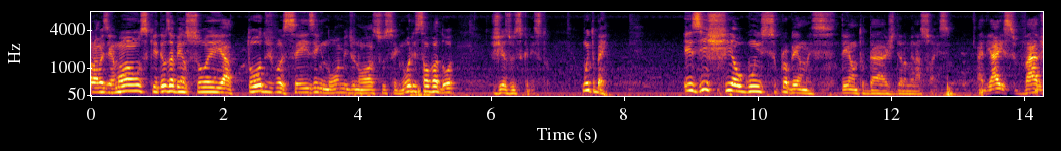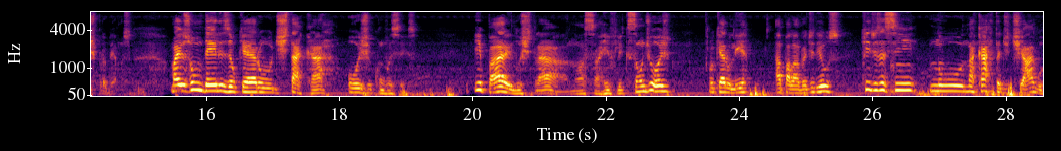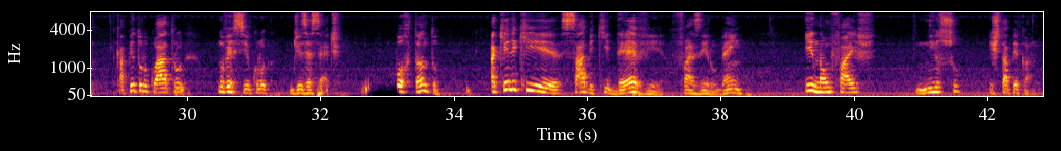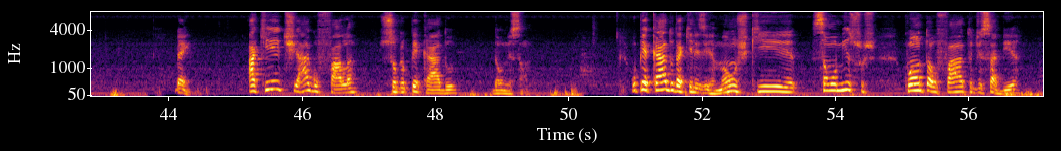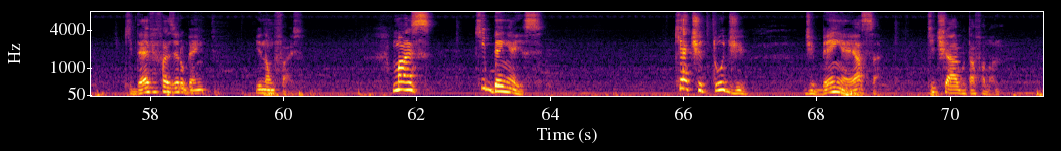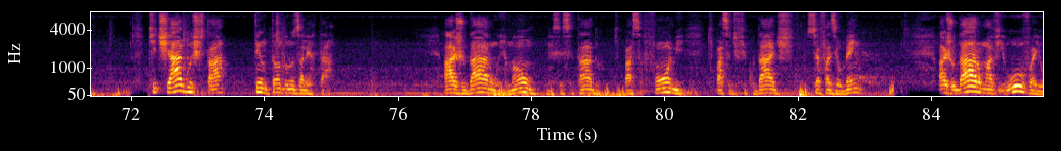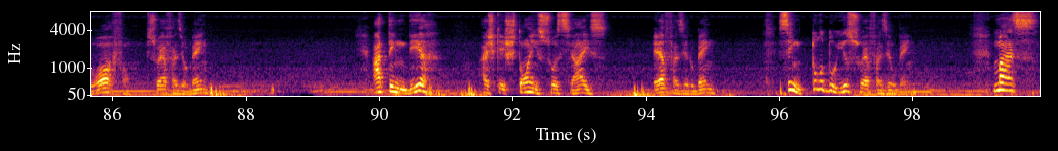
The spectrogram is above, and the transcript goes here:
Olá, meus irmãos, que Deus abençoe a todos vocês em nome de nosso Senhor e Salvador Jesus Cristo. Muito bem, existem alguns problemas dentro das denominações. Aliás, vários problemas. Mas um deles eu quero destacar hoje com vocês. E para ilustrar a nossa reflexão de hoje, eu quero ler a palavra de Deus que diz assim no, na carta de Tiago, capítulo 4, no versículo 17. Portanto, aquele que sabe que deve fazer o bem e não faz, nisso está pecando. Bem, aqui Tiago fala sobre o pecado da omissão. O pecado daqueles irmãos que são omissos quanto ao fato de saber que deve fazer o bem e não faz. Mas que bem é esse? Que atitude de bem é essa que Tiago está falando? Que Tiago está tentando nos alertar? A ajudar um irmão necessitado que passa fome, que passa dificuldades, isso é fazer o bem? Ajudar uma viúva e o órfão, isso é fazer o bem? Atender as questões sociais é fazer o bem? Sim, tudo isso é fazer o bem. Mas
